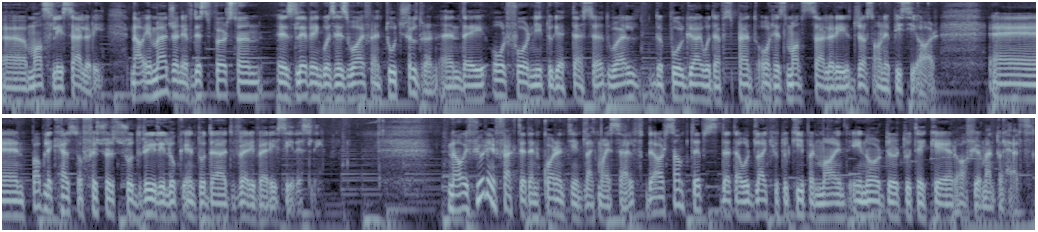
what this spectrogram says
uh, monthly salary. Now imagine if this person is living with his wife and two children and they all four need to get tested. Well, the poor guy would have spent all his month's salary just on a PCR. And public health officials should really look into that very, very seriously. Now, if you're infected and quarantined like myself, there are some tips that I would like you to keep in mind in order to take care of your mental health.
